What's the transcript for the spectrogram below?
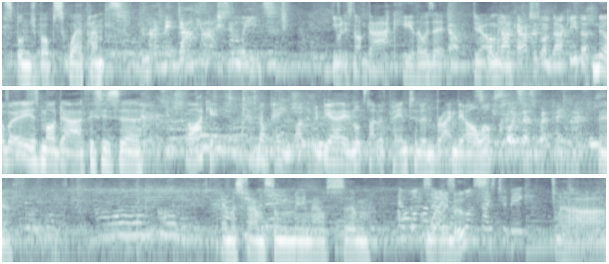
SpongeBob SquarePants. Reminds me of Dark Arches in Leeds. Yeah, but it's not dark here, though, is it? No. Do you know well, what I mean? Dark Arches wasn't dark either. No, but it is more dark. This is. Uh, I like it. There's no paint. Like been... Yeah, it looks like they've painted and brightened it all up. Oh, it says wet paint there. Yeah. Emma's found some Minnie Mouse. Um, Welly size, one boots? size too big. ah,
